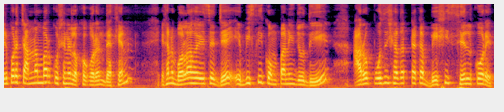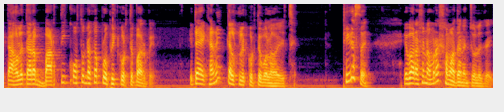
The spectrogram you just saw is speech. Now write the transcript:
এরপরে চার নম্বর কোশ্চেনে লক্ষ্য করেন, দেখেন, এখানে বলা হয়েছে যে এবিসি কোম্পানি যদি আরও পঁচিশ হাজার টাকা বেশি সেল করে, তাহলে তারা বাড়তি কত টাকা প্রফিট করতে পারবে? এটা এখানে ক্যালকুলেট করতে বলা হয়েছে। ঠিক আছে? এবার আসুন আমরা সমাধানে চলে যাই।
